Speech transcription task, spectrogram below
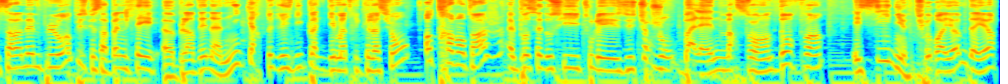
Ça va même plus loin puisque sa Bentley blindée n'a ni carte grise ni plaque d'immatriculation. Autre avantage, elle possède aussi tous les esturgeons, baleines, marsouins, dauphins et cygnes du royaume. D'ailleurs,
